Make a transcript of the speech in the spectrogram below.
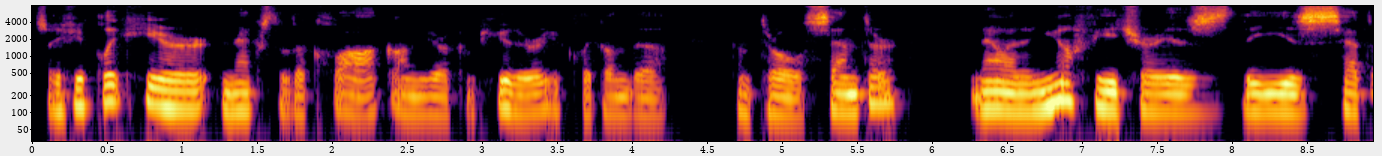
So if you click here next to the clock on your computer, you click on the control center. Now a new feature is these set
